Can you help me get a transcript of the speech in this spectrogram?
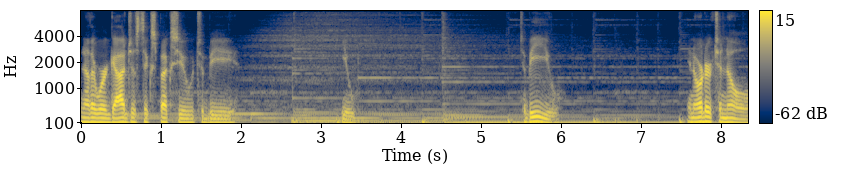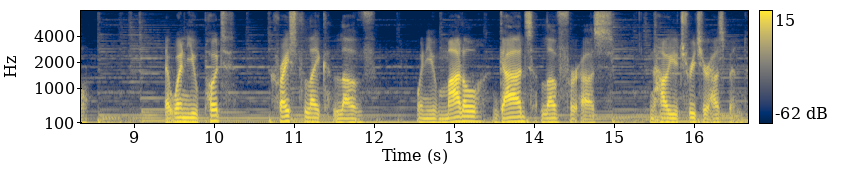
In other words, God just expects you to be you. To be you. In order to know that when you put Christ like love, when you model God's love for us and how you treat your husband,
